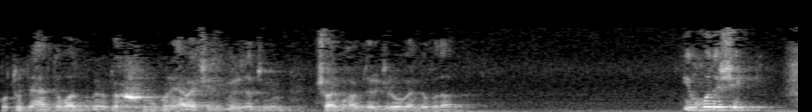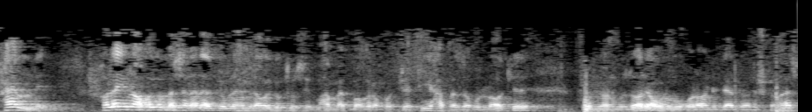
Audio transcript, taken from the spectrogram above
خود تو دهن تو باز می‌کنه تو کنی همه چیزی میرزه تو این چای می‌خوای بذاری جلو بنده خدا. این خودش یک فنه. حالا این آقایون مثلا از جمله همین آقای دکتر سید محمد باقر حجتی حفظه الله که بنیانگذار علوم قرآنی در دانشگاه هست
